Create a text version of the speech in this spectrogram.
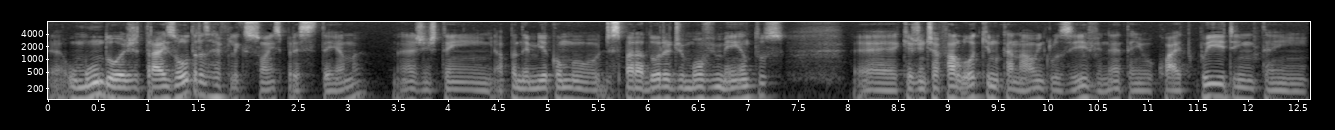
é, o mundo hoje traz outras reflexões para esse tema, né? A gente tem a pandemia como disparadora de movimentos, é, que a gente já falou aqui no canal, inclusive. Né? Tem o quiet quitting, tem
